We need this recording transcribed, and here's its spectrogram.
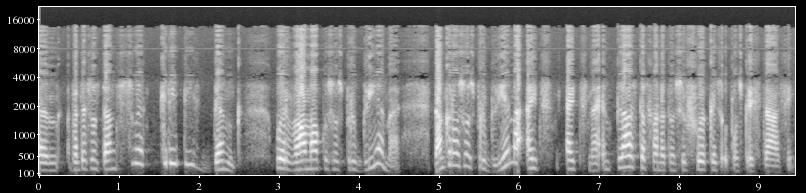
Ehm um, want as ons dan so krities dink oor waar maak ons ons probleme, dan kan ons ons probleme uit uitsny in plaas daarvan dat ons so fokus op ons prestasie.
